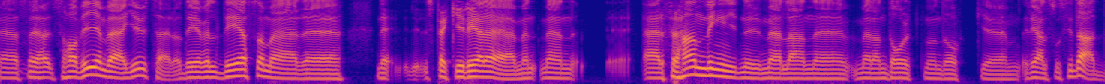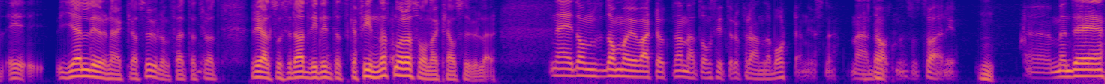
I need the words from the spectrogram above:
eh, så, så har vi en väg ut här och det är väl det som är, eh, nej, spekulerar jag men, men är förhandlingen nu mellan, eh, mellan Dortmund och eh, Real Sociedad, eh, gäller ju den här klausulen för att jag tror att Real Sociedad vill inte att det ska finnas några sådana klausuler. Nej, de, de har ju varit öppna med att de sitter och förhandlar bort den just nu. Med Ja. Dortmund, så, så är det ju. Mm. Eh, Men det,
